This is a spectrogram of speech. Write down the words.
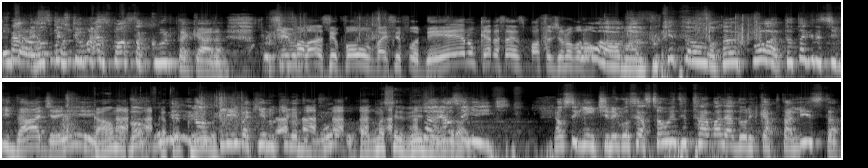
Então, não, eu, sindic... eu, tenho uma resposta curta, cara. Porque se, eu... falar, se for vai se foder, eu não quero essa resposta de novo, não. Pô, mano, por que tão. Pô, tanta agressividade aí. Calma, vamos, vamos melhorar o clima aqui no clima do mundo. Pega uma cerveja não, aí, É o seguinte. É o seguinte, negociação entre trabalhador e capitalista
